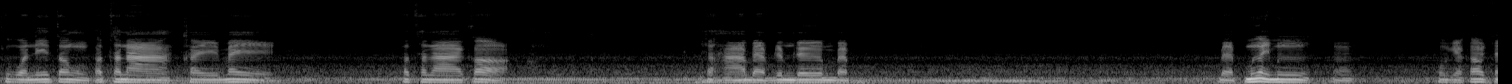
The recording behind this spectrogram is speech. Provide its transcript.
ทุกวันนี้ต้องพัฒนาใครไม่ พัฒนาก็จะหาแบบเดิมๆแบบ แบบเมื่อยมืออ่าคงจะเข้าใจ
